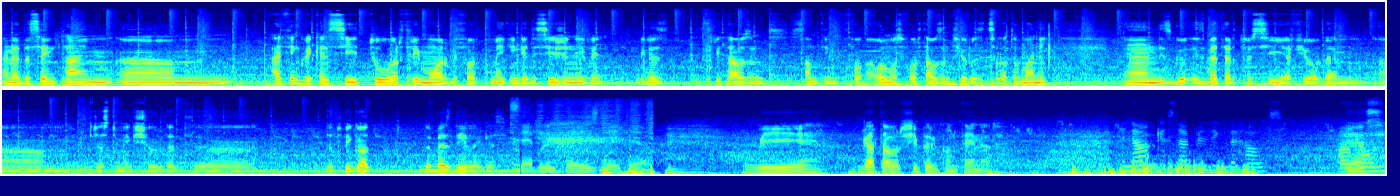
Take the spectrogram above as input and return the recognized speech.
And at the same time, um, I think we can see two or three more before making a decision. Even because 3,000 something, for almost 4,000 euros. It's a lot of money and it's good. It's better to see a few of them um, just to make sure that uh, that we got the best deal, I guess. Several days later. We got our shipping container. And now we can start building the house. Our yes, home.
